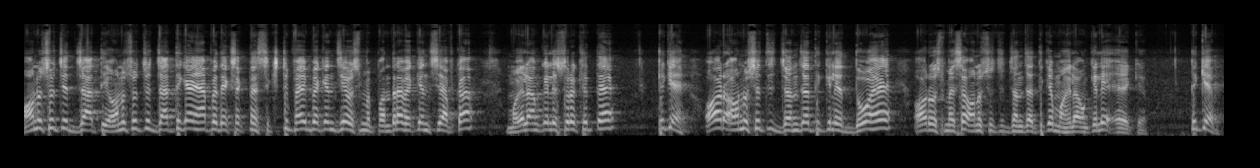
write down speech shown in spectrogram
अनुसूचित जाति अनुसूचित जाति का यहाँ पे देख सकते हैं सिक्सटी फाइव वैकेंसी है, उसमें पंद्रह वैकेंसी आपका महिलाओं के लिए सुरक्षित है। ठीक है, और अनुसूचित जनजाति के लिए दो है, और उसमें से अनुसूचित जनजाति के महिलाओं के लिए एक है। ठीक है,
